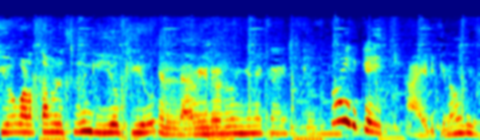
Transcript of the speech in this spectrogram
കിയോ വളർത്താൻ വിളിച്ചാലും ഗിയോക്കിയോ എല്ലാ വീടുകളിലും ഇങ്ങനെയൊക്കെ ആയിരിക്കും. ആയിരിക്കേ. ആയിരിക്കണമല്ലോ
